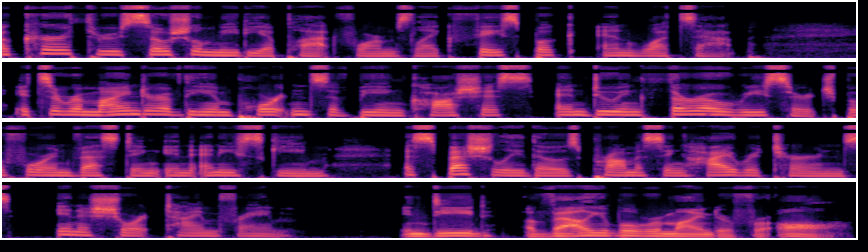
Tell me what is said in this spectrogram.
occur through social media platforms like Facebook and WhatsApp. It's a reminder of the importance of being cautious and doing thorough research before investing in any scheme, especially those promising high returns in a short time frame. Indeed, a valuable reminder for all.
